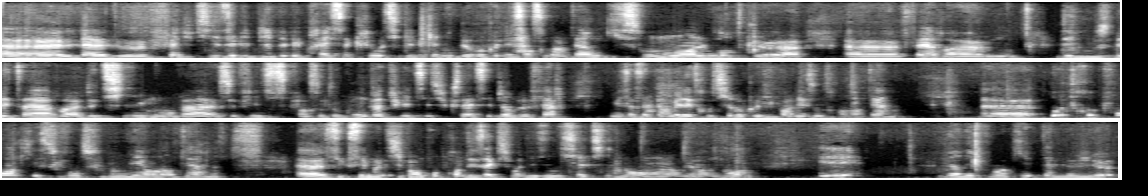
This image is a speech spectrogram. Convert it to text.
euh, le fait d'utiliser les bids et les prêts, ça crée aussi des mécaniques de reconnaissance en interne qui sont moins lourdes que euh, faire des newsletters de team où on va se enfin, s'auto-congratuler de ses succès. C'est bien de le faire, mais ça, ça permet d'être aussi reconnu par les autres en interne. autre point qui est souvent souligné en interne, c'est que c'est motivant pour prendre des actions et des initiatives dans l'environnement. Et dernier point qui est peut-être le mieux,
